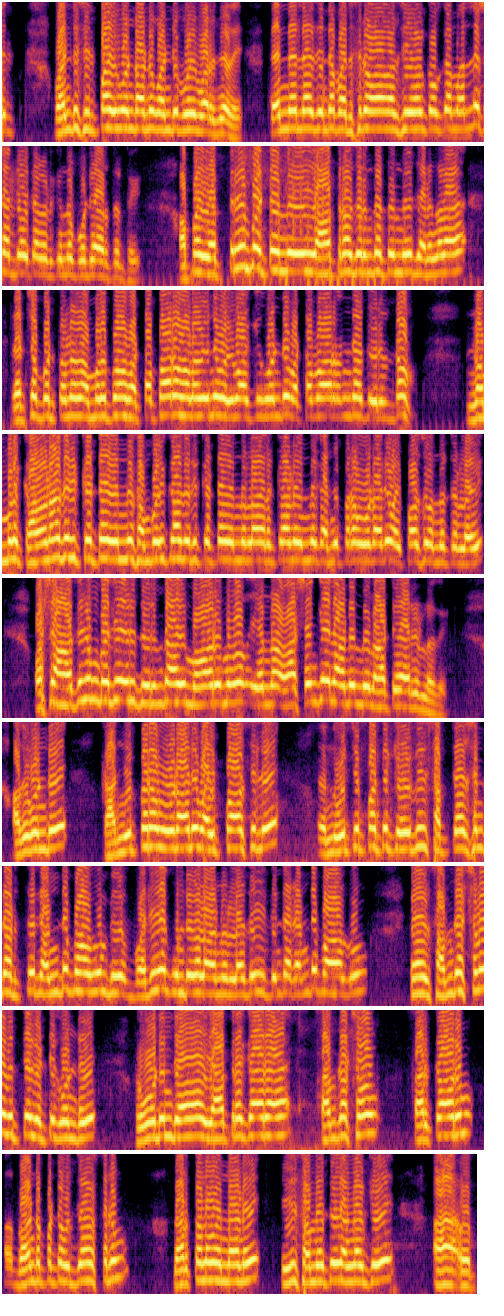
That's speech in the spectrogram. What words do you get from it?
വണ്ടി ശില്പായി കൊണ്ടാണ് വണ്ടി പോയി മറിഞ്ഞത്. തന്നെയല്ല ഇതിന്റെ പരിസരവാസികൾക്കൊക്കെ നല്ല ശല്യമായിട്ടാണ് കിടക്കുന്നത് പൊടി ചേർത്തിട്ട് അപ്പൊ എത്രയും പെട്ടെന്ന് ഈ യാത്രാ ദുരന്തത്തിൽ നിന്ന് ജനങ്ങളെ രക്ഷപ്പെടുത്തണം. നമ്മളിപ്പോ വട്ടപ്പാറ വളവിനെ ഒഴിവാക്കിക്കൊണ്ട് വട്ടപ്പാറിന്റെ ദുരന്തം നമ്മൾ കാണാതിരിക്കട്ടെ എന്ന് സംഭവിക്കാതിരിക്കട്ടെ എന്നുള്ള നിലക്കാണ് ഇന്ന് കഞ്ഞിപ്പുറം കൂടാനും ബൈപ്പാസ് വന്നിട്ടുള്ളത്. പക്ഷെ അതിലും വലിയൊരു ദുരന്തമായി മാറുമോ എന്ന ആശങ്കയിലാണ് ഇന്ന് നാട്ടുകാരുള്ളത്. അതുകൊണ്ട് കഞ്ഞിപ്പുറം കൂടാനും ബൈപ്പാസിൽ നൂറ്റിപ്പത്ത് കെ വി സബ്സ്റ്റേഷന്റെ അടുത്ത് രണ്ട് ഭാഗവും വലിയ കുണ്ടുകളാണുള്ളത്. ഇതിന്റെ രണ്ട് ഭാഗവും സംരക്ഷണ വിത്ത് കെട്ടിക്കൊണ്ട് റോഡിന്റെ യാത്രക്കാരെ സംരക്ഷണം സർക്കാരും വേണ്ടപ്പെട്ട ഉദ്യോഗസ്ഥരും നടത്തണമെന്നാണ് ഈ സമയത്ത് ഞങ്ങൾക്ക്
